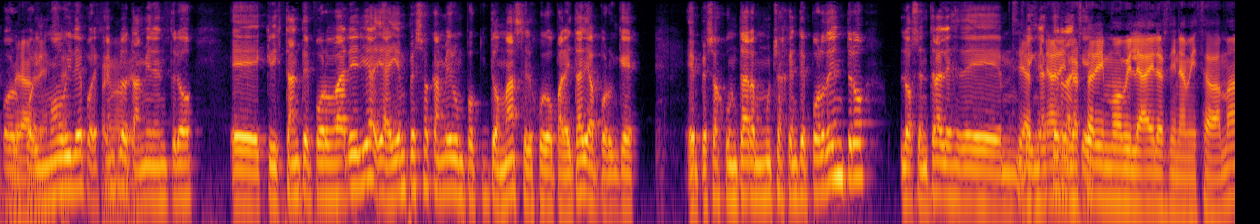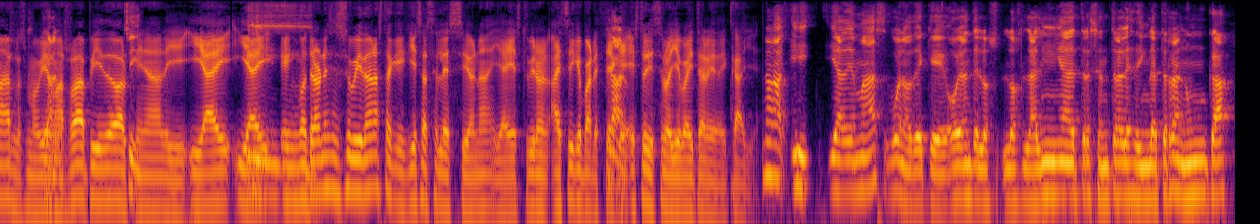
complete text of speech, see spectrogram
por, por Inmóvil, por ejemplo, también entró eh, Cristante por Valeria, y ahí empezó a cambiar un poquito más el juego para Italia, porque empezó a juntar mucha gente por dentro, los centrales de, sí, al Inglaterra. Final, no inmóvil ahí los dinamizaba más, los movía más rápido al final y, ahí, y ahí encontraron ese subidón hasta que Kiesa se lesiona y ahí estuvieron, ahí sí que parecía que esto se lo lleva a Italia de calle. y, además, bueno, de que obviamente los, la línea de tres centrales de Inglaterra nunca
